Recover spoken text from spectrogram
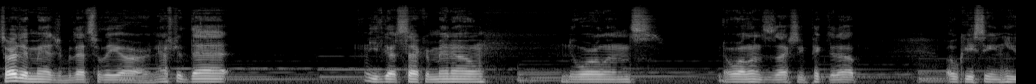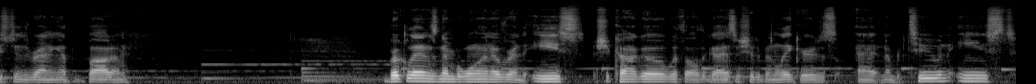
it's hard to imagine, but that's where they are. And after that, you've got Sacramento, New Orleans. New Orleans has actually picked it up. OKC and Houston's rounding out the bottom. Brooklyn's number one over in the East. Chicago, with all the guys that should have been Lakers, at number two in the East.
